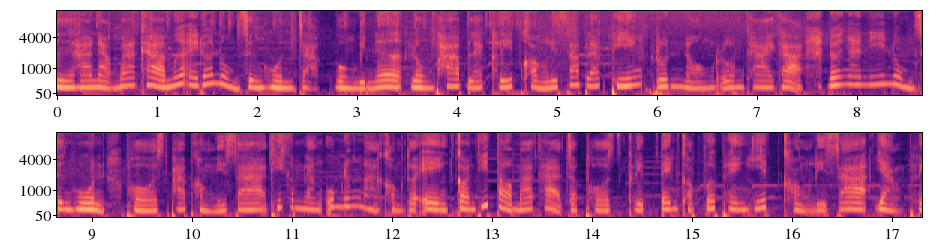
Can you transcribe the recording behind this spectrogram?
ฮือฮาหนักมากค่ะ เมื่อไอดอลหนุ่มซึงฮุนจากวงวินเนอร์ ลงภาพและคลิปของลิซ่าแบล็คพิงค์รุ่นน้องร่วมค่ายค่ะ โดยงานนี้หนุ่มซึงฮุนโพสต์ภาพของลิซ่าที่กำลังอุ้มน้องหมาของตัวเอง ก่อนที่ต่อมาค่ะจะโพสต์คลิปเต้น cover เพลงฮิตของลิซ่าอย่างเพล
